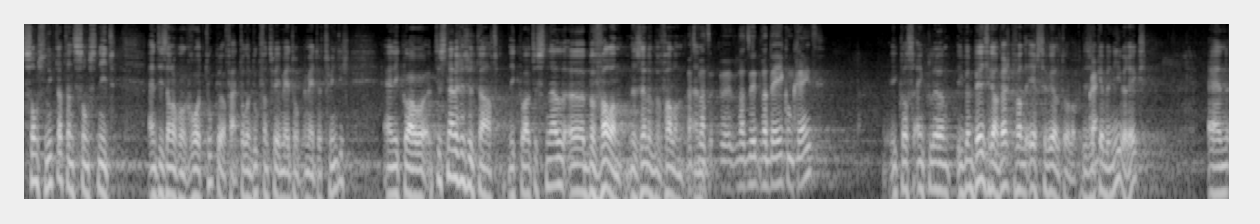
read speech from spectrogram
Soms lukt dat en soms niet. En het is dan nog een groot doek, enfin, toch een doek van 2 meter op 1 meter 20. En ik wou eh, te snel resultaat. Ik wou te snel eh, bevallen, mezelf bevallen. Wat, En- wat, eh, wat, deed je concreet? ik, was enkele, ik ben bezig aan werken van de Eerste Wereldoorlog, dus ik heb een nieuwe reeks. En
